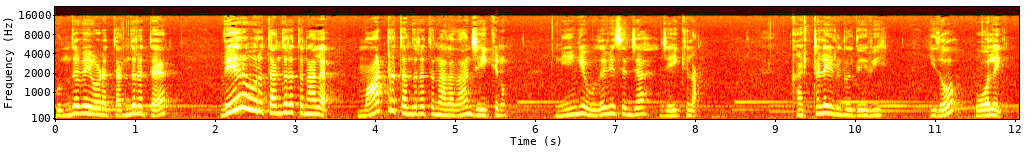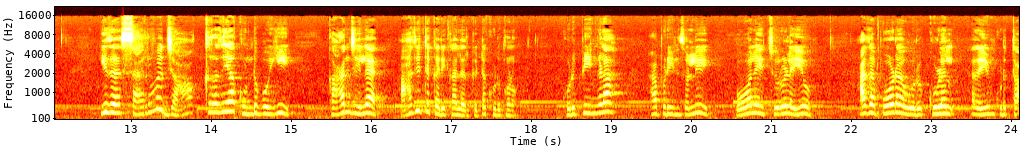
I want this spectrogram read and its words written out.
குந்தவையோட தந்திரத்தை வேற ஒரு தந்திரத்தினால மாற்று தந்திரத்தினால தான் ஜெயிக்கணும். நீங்கள் உதவி செஞ்சால் ஜெயிக்கலாம். கட்டளையிடுங்கள் தேவி. இதோ ஓலை. இதை சர்வ ஜாக்கிரதையாக கொண்டு போய் காஞ்சியில் ஆதித்த கரிகாலர்கிட்ட கொடுக்கணும். கொடுப்பீங்களா? அப்படின்னு சொல்லி ஓலை சுருளையும் அதை போட ஒரு குழல் அதையும் கொடுத்தா.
